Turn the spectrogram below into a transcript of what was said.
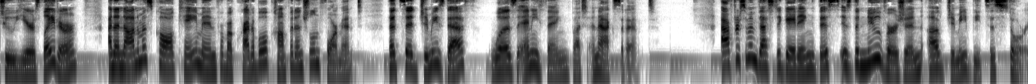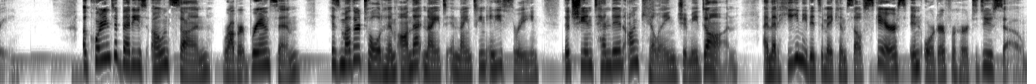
two years later, an anonymous call came in from a credible confidential informant that said Jimmy's death was anything but an accident. After some investigating, this is the new version of Jimmy Beets' story. According to Betty's own son, Robert Branson, his mother told him on that night in 1983 that she intended on killing Jimmy Don and that he needed to make himself scarce in order for her to do so.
